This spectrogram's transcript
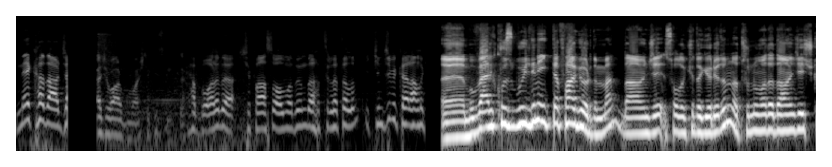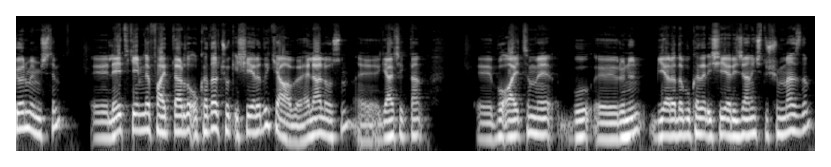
Ne kadar can... Acı var bu maçta kesinlikle. Ya bu arada şifası olmadığını da hatırlatalım. İkinci bir karanlık Ee, bu Velkuz build'ini ilk defa gördüm ben. Daha önce solo queue'da görüyordum da turnuvada daha önce hiç görmemiştim. Ee, late game'de fight'larda o kadar çok işe yaradı ki abi. Helal olsun. Ee, gerçekten e, bu item ve bu e, ürünün bir arada bu kadar işe yarayacağını hiç düşünmezdim.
